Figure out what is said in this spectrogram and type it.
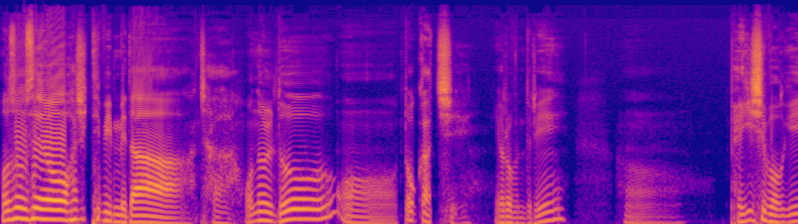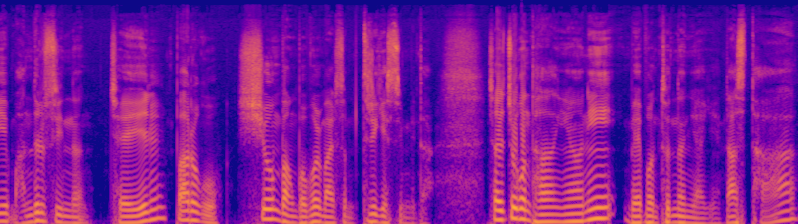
어서 오세요. 화식 TV입니다. 자, 오늘도 어, 똑같이 여러분들이 어, 120억이 만들 수 있는 제일 빠르고 쉬운 방법을 말씀드리겠습니다. 자, 이쪽은 당연히 매번 듣는 이야기, 나스닥,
